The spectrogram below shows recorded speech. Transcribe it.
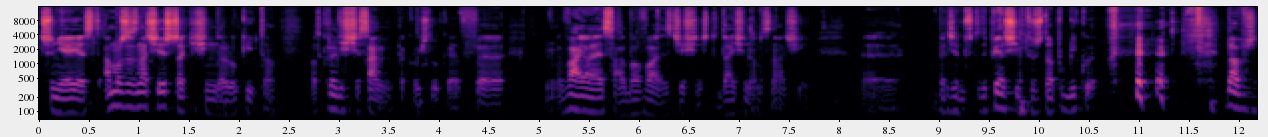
czy nie jest. A może znacie jeszcze jakieś inne luki, to odkryliście sami jakąś lukę w, w iOS albo w OS 10, to dajcie nam znać i y, będziemy wtedy pierwsi, którzy to opublikują. Dobrze,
